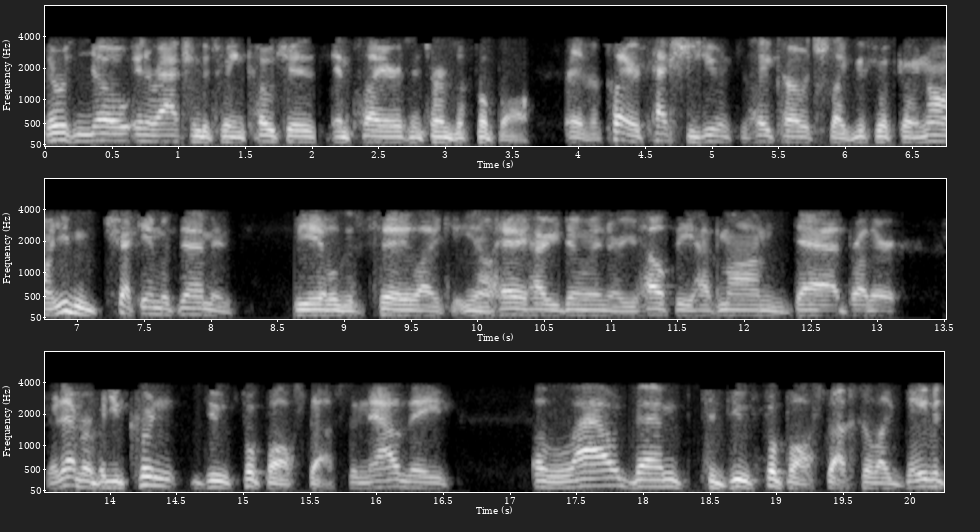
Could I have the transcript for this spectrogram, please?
there was no interaction between coaches and players in terms of football. If a player texts you and says, "Hey, coach, like this is what's going on," you can check in with them and be able to say, like, you know, "Hey, how are you doing? Are you healthy? How's mom, dad, brother?" whatever, but you couldn't do football stuff. So now they allowed them to do football stuff. So like David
